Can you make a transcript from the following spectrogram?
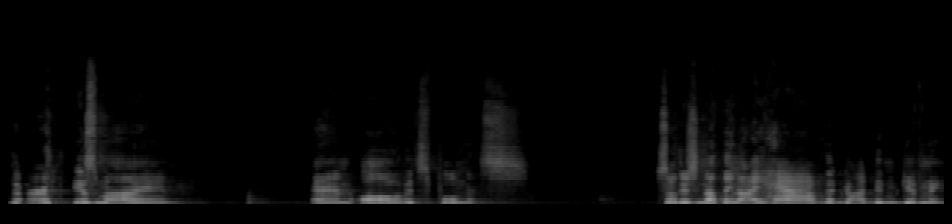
The earth is mine and all of its fullness. So there's nothing I have that God didn't give me.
